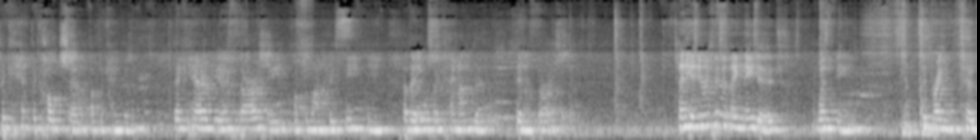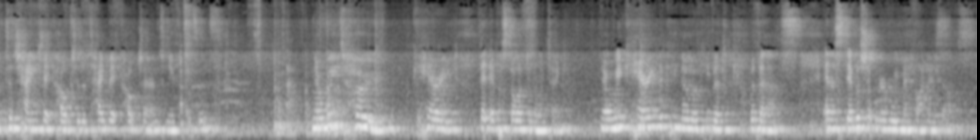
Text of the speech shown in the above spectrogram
the, the culture of the kingdom. They carried the authority of the one who sent them, but they also came under that authority. They had everything that they needed with them to bring to, to change that culture, to take that culture into new places. Now we too carry that apostolic anointing. Now we carry the kingdom of heaven within us and establish it wherever we may find ourselves.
